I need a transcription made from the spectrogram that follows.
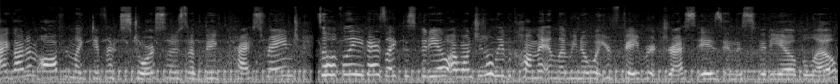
I got them all from like different stores, so there's a big price range. So hopefully you guys like this video. I want you to leave a comment and let me know what your favorite dress is in this video below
